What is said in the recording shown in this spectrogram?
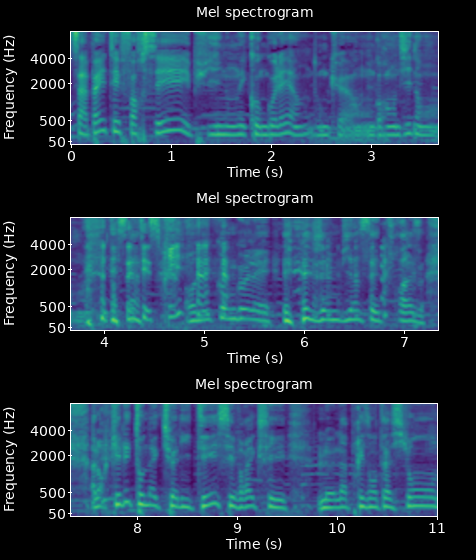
ça n'a pas été forcé et puis on est congolais, hein, donc euh, on grandit dans, dans cet esprit. On est congolais. J'aime bien cette phrase. Alors, quelle est ton actualité? C'est vrai que c'est la présentation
